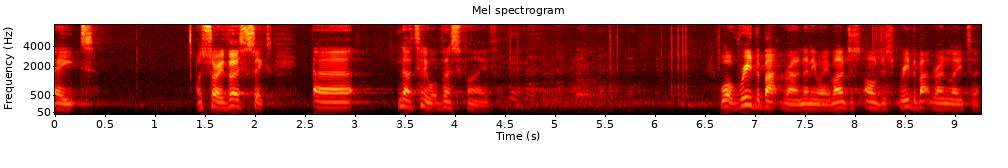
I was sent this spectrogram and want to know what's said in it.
8. Oh, sorry, verse 6. Uh, no, I'll tell you what, verse 5. well, read the background anyway. I'll just, I'll just read the background later.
